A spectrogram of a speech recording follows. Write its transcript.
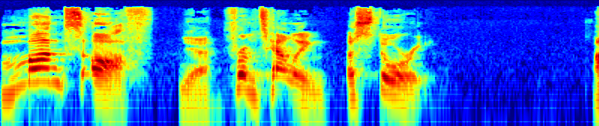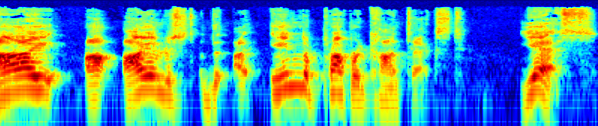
months off yeah. from telling a story. I I, I understand in the proper context. Yes,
